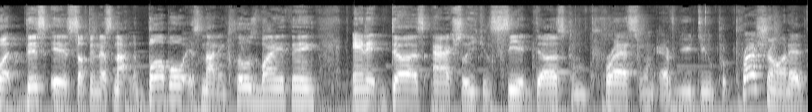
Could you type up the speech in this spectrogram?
but this is something that's not in a bubble, it's not enclosed by anything, and it does actually, you can see it does compress whenever you do put pressure on it,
